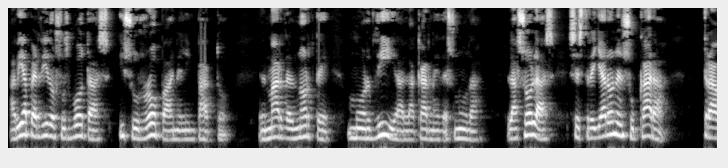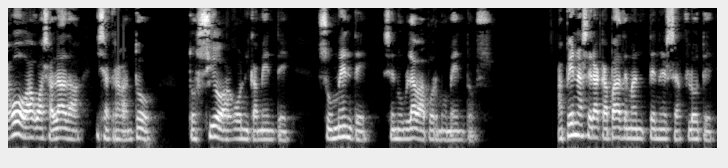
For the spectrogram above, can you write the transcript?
Había perdido sus botas y su ropa en el impacto. El mar del norte mordía la carne desnuda. Las olas se estrellaron en su cara, tragó agua salada y se atragantó. Tosió agónicamente. Su mente se nublaba por momentos. Apenas era capaz de mantenerse a flote,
